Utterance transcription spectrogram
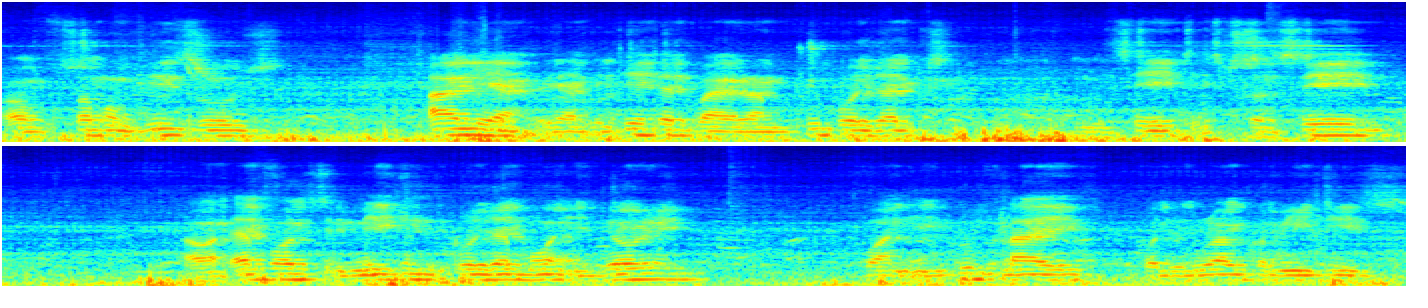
of some of these roads earlier rehabilitated by RAMP 2 project in the state is to sustain our efforts in making the project more enduring for an improved life for the rural communities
